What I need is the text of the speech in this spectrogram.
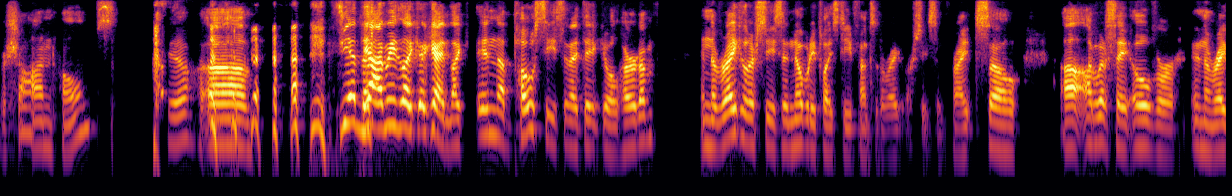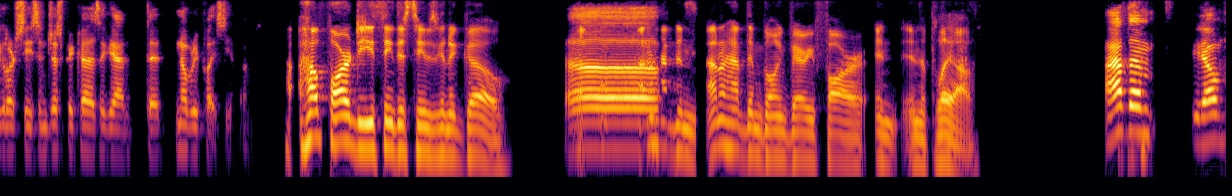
Richaun Holmes. Yeah. Um, yeah, yeah. I mean, like again, like in the postseason, I think it will hurt him. In the regular season, nobody plays defense in the regular season, right? So uh, I'm going to say over in the regular season, just because again that nobody plays defense. How far do you think this team is going to go? Uh, I don't have them. I don't have them going very far in in the playoffs. I have them. You know,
